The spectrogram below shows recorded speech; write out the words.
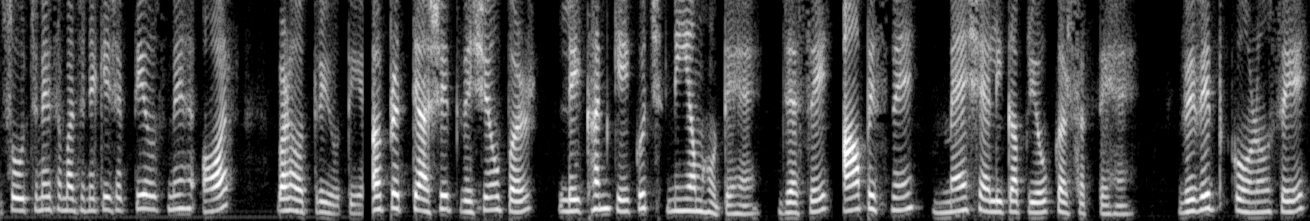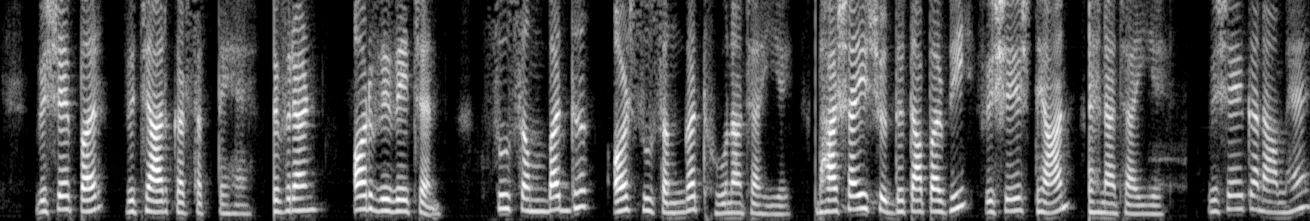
सोचने, समझने की शक्ति है उसमें और बढ़ोतरी होती है। अप्रत्याशित विषयों पर लेखन के कुछ नियम होते हैं, जैसे आप इसमें मैं शैली का प्रयोग कर सकते हैं, विविध कोणों से विषय पर विचार कर सकते हैं, विवरण और विवेचन। सुसंबद्ध और सुसंगत होना चाहिए। भाषाई शुद्धता पर भी विशेष ध्यान रहना चाहिए। विषय का नाम है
